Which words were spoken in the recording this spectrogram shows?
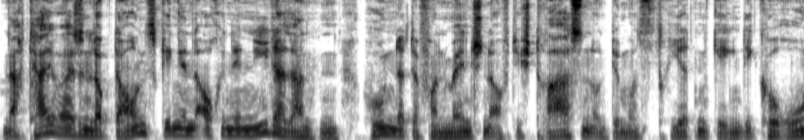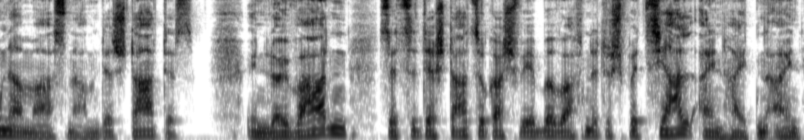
Nach teilweisen Lockdowns gingen auch in den Niederlanden Hunderte von Menschen auf die Straßen und demonstrierten gegen die Corona-Maßnahmen des Staates. In Leuwarden setzte der Staat sogar schwer bewaffnete Spezialeinheiten ein,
